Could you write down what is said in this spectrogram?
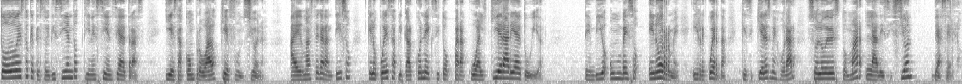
Todo esto que te estoy diciendo tiene ciencia detrás y está comprobado que funciona. Además te garantizo que lo puedes aplicar con éxito para cualquier área de tu vida. Te envío un beso enorme y recuerda que si quieres mejorar, solo debes tomar la decisión de hacerlo.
